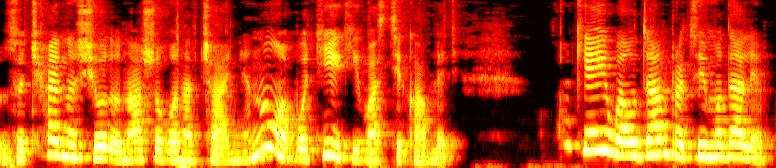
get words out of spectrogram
звичайно, щодо нашого навчання, ну або ті, які вас цікавлять. Окей, well done, працюємо далі.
